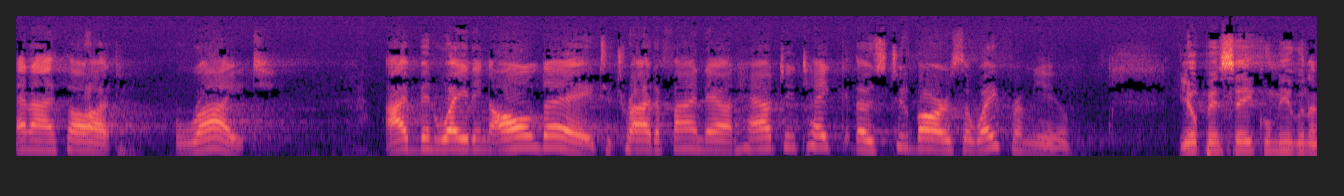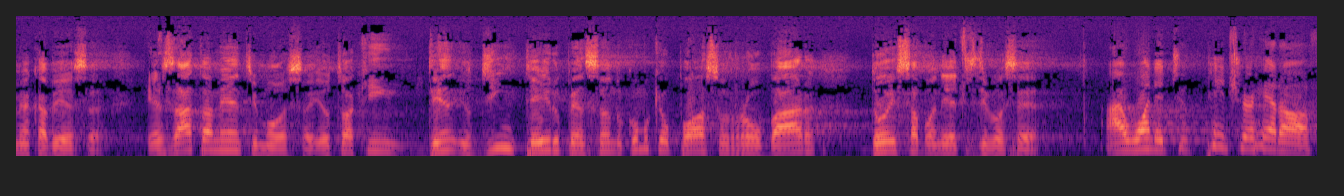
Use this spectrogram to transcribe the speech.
And I thought, Right. I've been waiting all day to try to find out how to take those two bars away from you. E eu pensei comigo na minha cabeça, exatamente, moça, eu estou aqui de- o dia inteiro pensando como que eu posso roubar dois sabonetes de você. I wanted to pinch her head off.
